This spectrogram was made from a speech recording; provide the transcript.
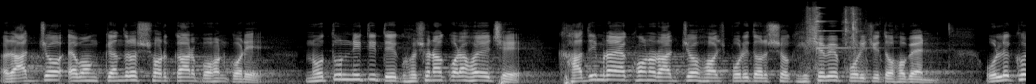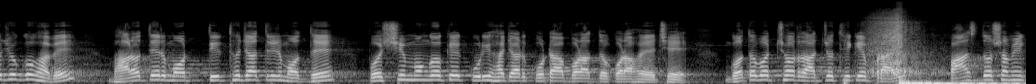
রাজ্য এবং কেন্দ্র সরকার বহন করে। নতুন নীতিতে ঘোষণা করা হয়েছে, খাদিমরা এখন রাজ্য হজ পরিদর্শক হিসেবে পরিচিত হবেন। উল্লেখযোগ্যভাবে, ভারতের মোট তীর্থযাত্রীর মধ্যে পশ্চিমবঙ্গকে কুড়ি হাজার কোটা বরাদ্দ করা হয়েছে। গত বছর রাজ্য থেকে প্রায় পাঁচ দশমিক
